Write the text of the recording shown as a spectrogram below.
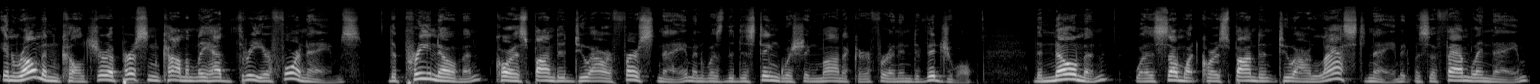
In Roman culture, a person commonly had three or four names. The prenomen corresponded to our first name and was the distinguishing moniker for an individual. The nomen was somewhat correspondent to our last name. It was a family name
